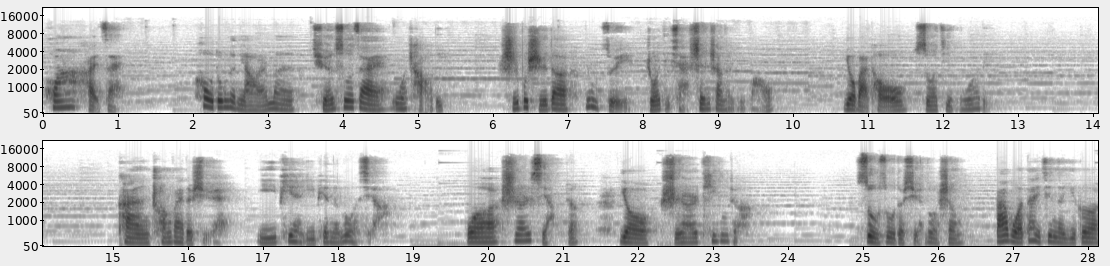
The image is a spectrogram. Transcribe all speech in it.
花还在。后冬的鸟儿们蜷缩在窝巢里，时不时的用嘴啄几下身上的羽毛，又把头缩进窝里。看窗外的雪一片一片的落下，我时而想着，又时而听着，簌簌的雪落声，把我带进了一个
